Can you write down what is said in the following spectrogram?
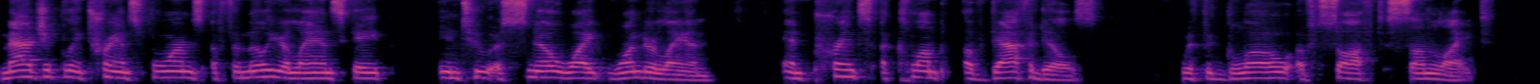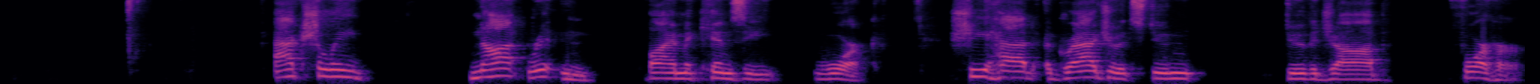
magically transforms a familiar landscape into a snow white wonderland and prints a clump of daffodils with the glow of soft sunlight. Actually, not written by McKenzie Wark. She had a graduate student do the job for her.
